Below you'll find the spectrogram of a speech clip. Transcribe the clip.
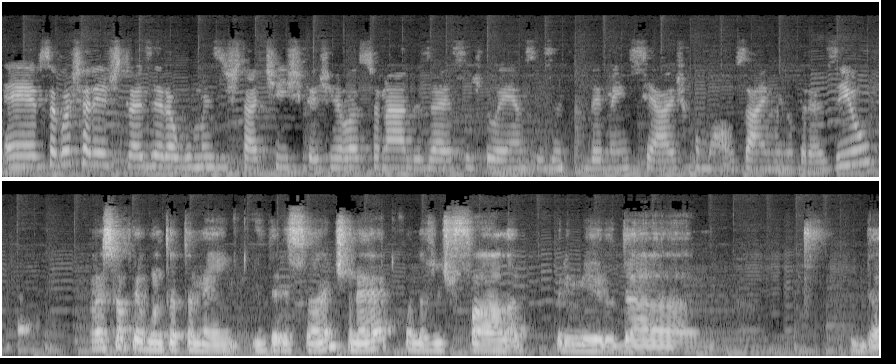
É, você gostaria de trazer algumas estatísticas relacionadas a essas doenças demenciais como Alzheimer no Brasil? Essa é uma pergunta também interessante, né? Quando a gente fala primeiro da, da,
